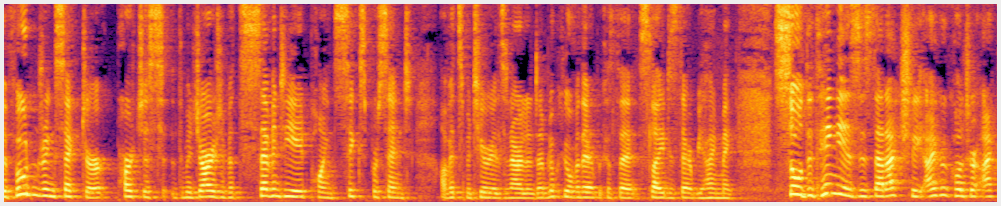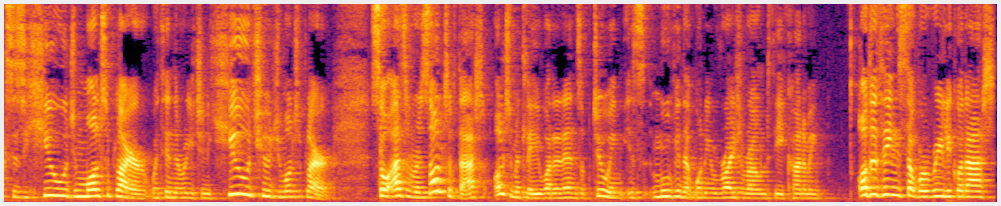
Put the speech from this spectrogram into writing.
the food and drink sector purchased the majority of its 78.6% of its materials in Ireland. I'm looking over there because the slide is there behind me. So the thing is, is that actually agriculture acts as a huge multiplier within the region, huge, huge multiplier. So as a result of that, ultimately what it ends up doing is moving that money right around the economy. Other things that we're really good at,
